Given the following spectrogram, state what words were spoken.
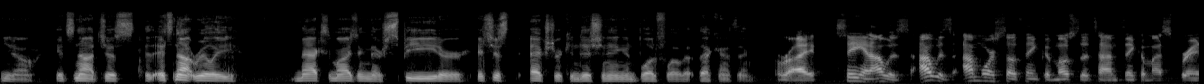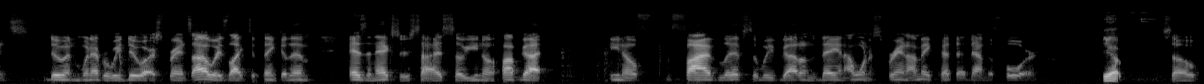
you know, it's not just it's not really maximizing their speed or it's just extra conditioning and blood flow that, that kind of thing. Right. See, and I was, I was, I more so think of most of the time think of my sprints doing whenever we do our sprints. I always like to think of them as an exercise. So you know, if I've got, you know, five lifts that we've got on the day, and I want to sprint, I may cut that down to four. Yep. So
